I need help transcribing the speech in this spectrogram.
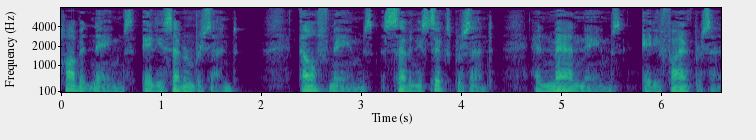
hobbit names, 87%, elf names, 76%, and man names, 85%.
